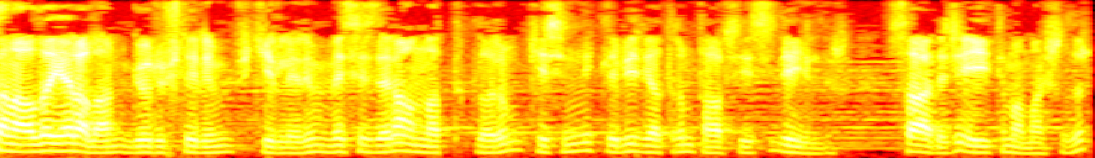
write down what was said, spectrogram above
kanalda yer alan görüşlerim, fikirlerim ve sizlere anlattıklarım kesinlikle bir yatırım tavsiyesi değildir. Sadece eğitim amaçlıdır.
